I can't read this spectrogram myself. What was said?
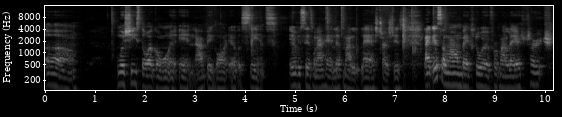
Um, when she started going, and I've been going ever since ever since when I had left my last church. It's like it's a long backstory for my last church.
